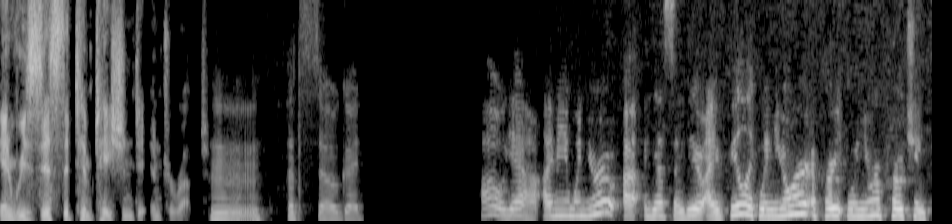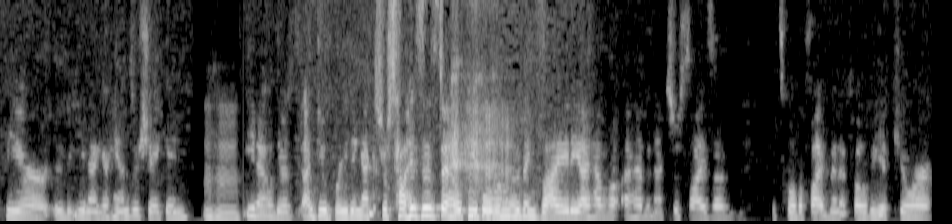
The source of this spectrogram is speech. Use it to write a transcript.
and resist the temptation to interrupt. Mm, that's so good. Oh yeah, I mean, when you're uh, yes, I do. I feel like when you're when you're approaching fear, you know, your hands are shaking. Mm-hmm. You know, there's I do breathing exercises to help people remove anxiety. I have I have an exercise of it's called the five minute phobia cure.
